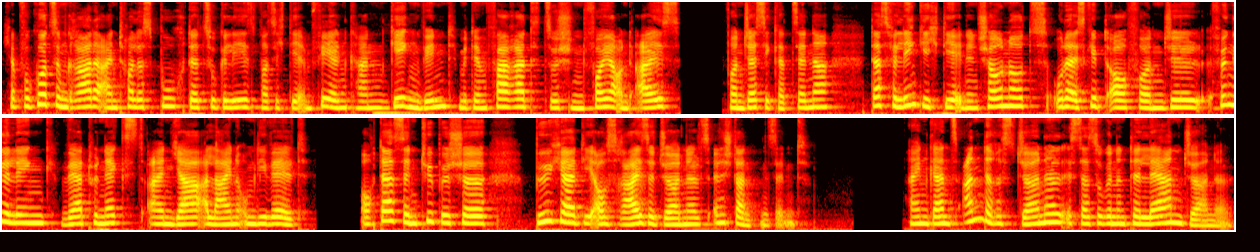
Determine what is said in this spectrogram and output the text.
Ich habe vor kurzem gerade ein tolles Buch dazu gelesen, was ich dir empfehlen kann. Gegenwind mit dem Fahrrad zwischen Feuer und Eis von Jessica Zenner. Das verlinke ich dir in den Show Notes. Oder es gibt auch von Jill Füngeling Where to Next ein Jahr alleine um die Welt. Auch das sind typische Bücher, die aus Reisejournals entstanden sind. Ein ganz anderes Journal ist das sogenannte Lernjournal.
